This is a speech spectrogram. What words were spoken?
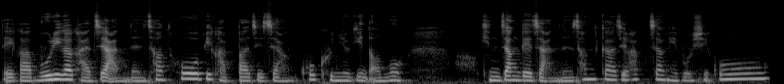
내가 무리가 가지 않는 선, 호흡이 가빠지지 않고 근육이 너무 어, 긴장되지 않는 선까지 확장해 보시고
